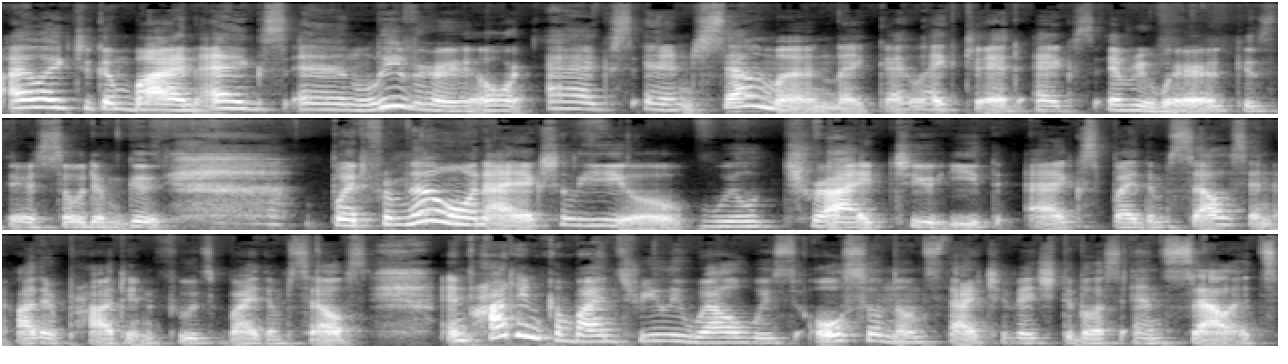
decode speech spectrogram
I like to combine eggs and liver or eggs and salmon. Like i like to add eggs everywhere because they're so damn good but from now on, I actually uh, will try to eat eggs by themselves and other protein foods by themselves. And protein combines really well with also non-starchy vegetables and salads.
